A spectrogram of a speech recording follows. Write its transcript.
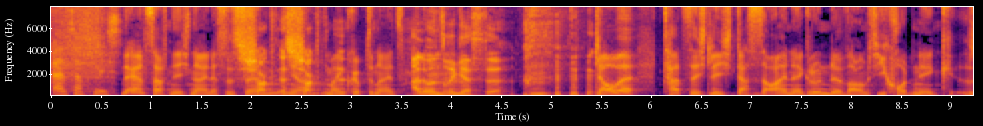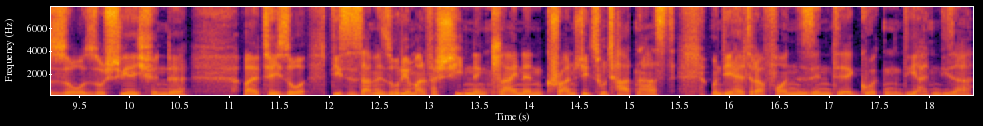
Ernsthaft nicht. Ernsthaft nicht, nein, das ist schockt- ähm, es ja, schockt, mein äh, Kryptonite. Alle unsere Gäste. Ich glaube tatsächlich, das ist auch einer der Gründe, warum ich die Chodnik so, so schwierig finde. Weil natürlich so dieses Sammelsurium an verschiedenen kleinen crunchy Zutaten hast und die Hälfte davon sind äh, Gurken, die halt in dieser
